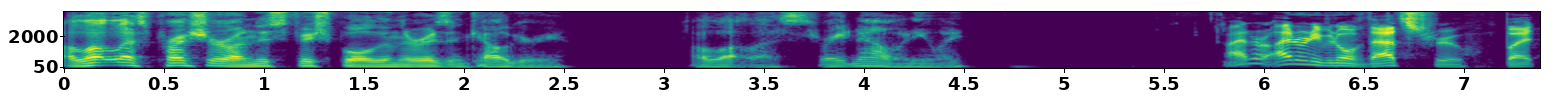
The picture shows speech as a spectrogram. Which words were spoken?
a lot less pressure on this fishbowl than there is in Calgary. A lot less right now, anyway. I don't I don't even know if that's true, but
